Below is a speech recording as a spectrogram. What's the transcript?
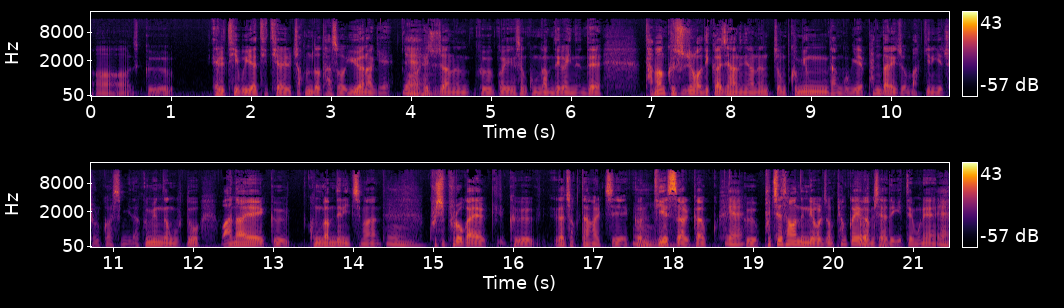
어그 LTV와 DTI를 조금 더 다소 유연하게 예. 어, 해주자는 그거에서 공감대가 있는데 다만 그 수준 어디까지 하느냐는 좀 금융 당국의 판단에 좀 맡기는 게 좋을 것 같습니다. 금융 당국도 완화의 그 공감대는 있지만 음. 90% 가야 그- 그가 적당할지 그건 음. DSR 그러니까 예. 그 부채 상환 능력을 좀 평가해 그렇죠. 해야 되기 때문에 예.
